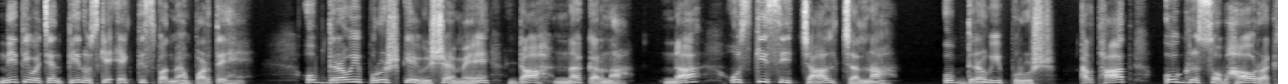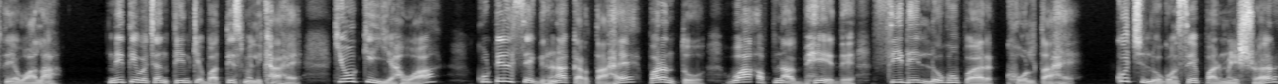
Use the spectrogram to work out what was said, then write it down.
नीति वचन तीन उसके इकतीस पद में हम पढ़ते हैं। उपद्रवी पुरुष के विषय में डाह न करना, न उसकी सी चाल चलना। उपद्रवी पुरुष, अर्थात उग्र स्वभाव रखने वाला। नीति वचन तीन के बत्तीस में लिखा है, क्योंकि यह कुटिल से घृणा करता है, परंतु वह अपना भेद सीधे लोगों पर खोलता है। कुछ लोगों से परमेश्वर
